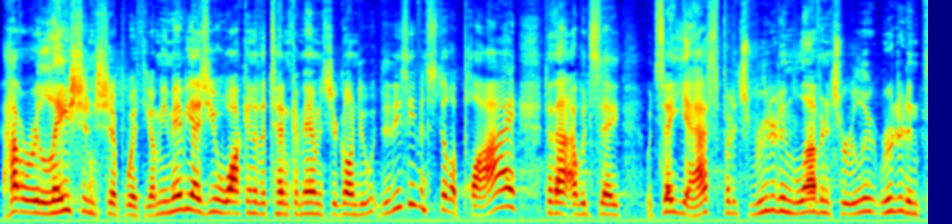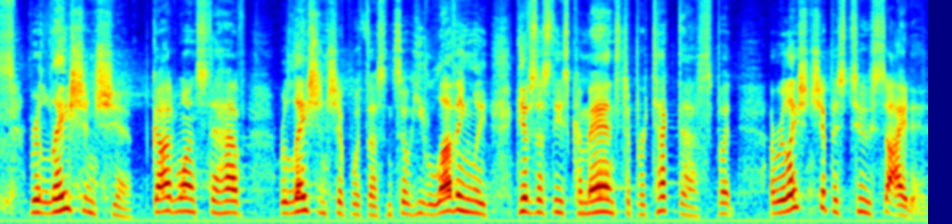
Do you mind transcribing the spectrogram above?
have a relationship with you. I mean, maybe as you walk into the Ten Commandments, you're going, do, do these even still apply to that? I would say, would say yes, but it's rooted in love and it's re- rooted in relationship. God wants to have relationship with us, and so He lovingly gives us these commands to protect us. But a relationship is two-sided.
